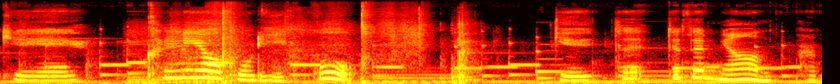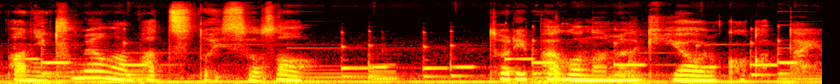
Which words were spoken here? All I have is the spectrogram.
이게 클리어 볼이 있고 이게 뜯, 뜯으면 발판이 투명한 바츠도 있어서 조립하고 나면 귀여울 것 같아요.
